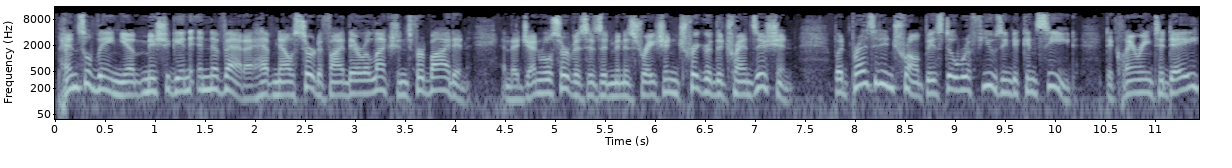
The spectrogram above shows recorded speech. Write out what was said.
Pennsylvania, Michigan, and Nevada have now certified their elections for Biden, and the General Services Administration triggered the transition. But President Trump is still refusing to concede, declaring today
